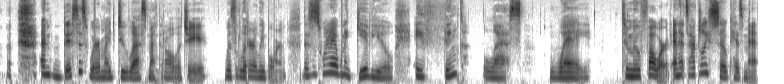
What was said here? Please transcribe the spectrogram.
and this is where my do less methodology was literally born. This is why I want to give you a think less way to move forward. And it's actually so kismet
